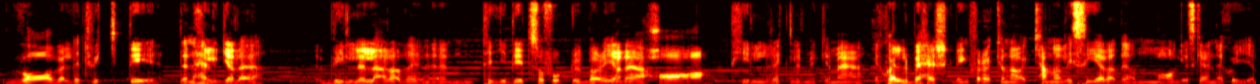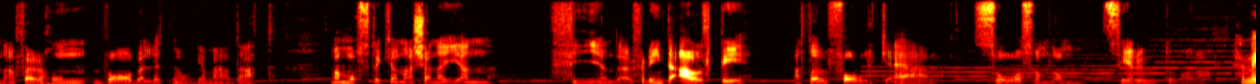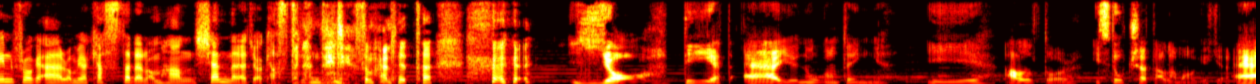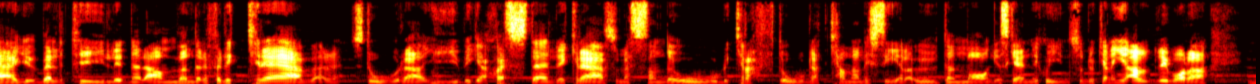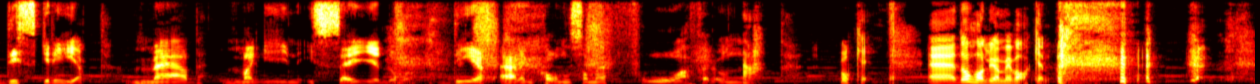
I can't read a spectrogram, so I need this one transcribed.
var väldigt viktig. Den helgade ville lära dig den tidigt så fort du började ha tillräckligt mycket med självbehärskning för att kunna kanalisera de magiska energierna. För hon var väldigt noga med att man måste kunna känna igen fiender, för det är inte alltid att folk är så som de ser ut att vara. För min fråga är om jag kastar den, om han känner att jag kastar den. Det är det som är lite... ja, det är ju någonting i Altor, i stort sett alla magiker, är ju väldigt tydligt när de använder det, för det kräver stora yviga gester. Det krävs mässande ord, kraftord att kanalisera ut den magiska energin, så du kan aldrig vara diskret med magin i sig då. Det är en konst som är få förunnat. Ah, Okej, okay. eh, då håller jag mig vaken.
